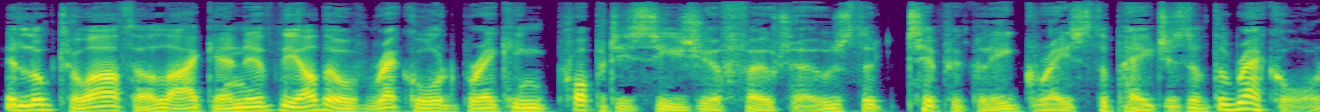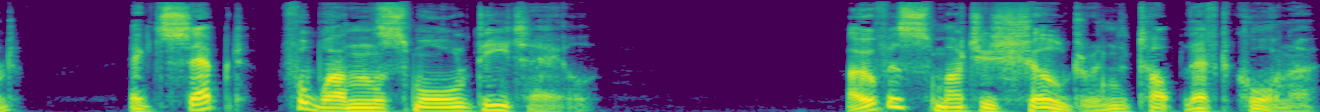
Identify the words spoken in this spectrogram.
It looked to Arthur like any of the other record breaking property seizure photos that typically grace the pages of the record, except for one small detail. Over Smudge's shoulder in the top left corner,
